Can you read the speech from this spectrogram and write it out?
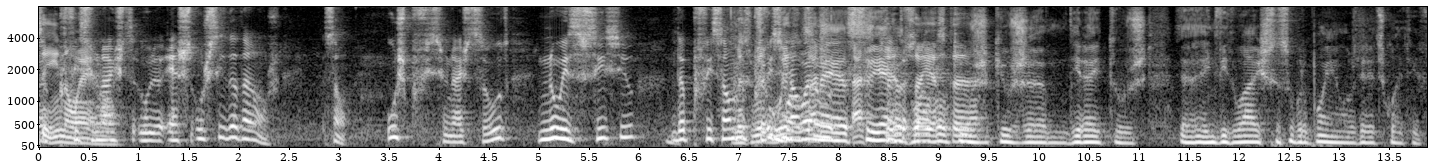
Sim, profissionais, não é, não. De, os cidadãos. São os profissionais de saúde no exercício da profissão Mas, de profissional. Mas o é se é razoável esta... que os, que os um, direitos uh, individuais se sobreponham aos direitos coletivos.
